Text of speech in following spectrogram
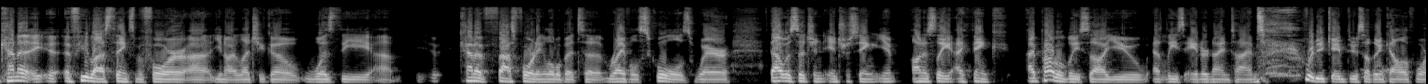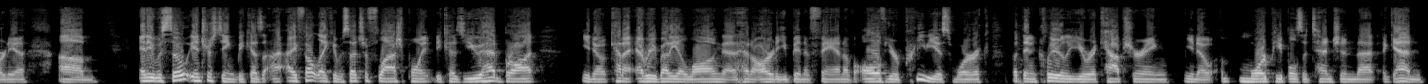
kind of a, a, few last things before uh, you know I let you go was the uh, kind of fast forwarding a little bit to rival schools where that was such an interesting. You know, honestly, I think I probably saw you at least eight or nine times when you came through Southern California. Um, and it was so interesting because I, I felt like it was such a flashpoint because you had brought you know, kind of everybody along that had already been a fan of all of your previous work, but then clearly you were capturing, you know, more people's attention that again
